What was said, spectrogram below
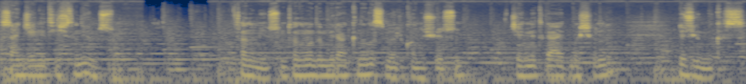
Sen Cennet'i hiç tanıyor musun? Tanımıyorsun. Tanımadığın biri hakkında nasıl böyle konuşuyorsun? Cennet gayet başarılı, düzgün bir kız.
